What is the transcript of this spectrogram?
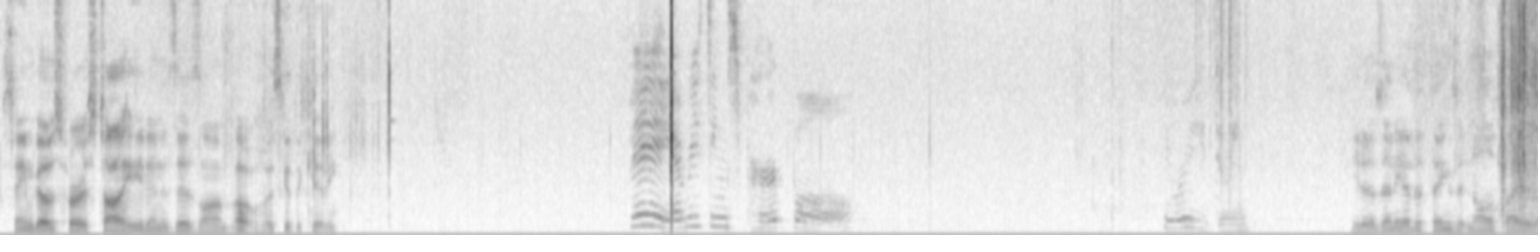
Same goes for his Tawheed and his Islam. Oh, let's get the kitty. Hey, everything's purple. Hey, what are you doing? He does any of the things that nullify his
